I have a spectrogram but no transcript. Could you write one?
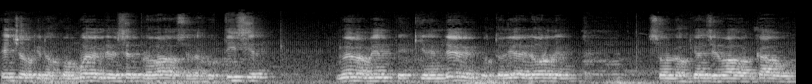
hechos que nos conmueven deben ser probados en la justicia. Nuevamente, quienes deben custodiar el orden son los que han llevado a cabo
